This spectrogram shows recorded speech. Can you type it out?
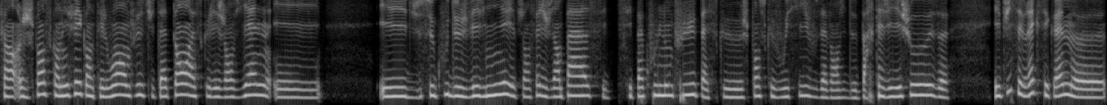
enfin, je pense qu'en effet, quand t'es loin, en plus, tu t'attends à ce que les gens viennent et et ce coup de je vais venir et puis en fait je viens pas, c'est pas cool non plus parce que je pense que vous aussi vous avez envie de partager les choses. Et puis c'est vrai que c'est quand même euh,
